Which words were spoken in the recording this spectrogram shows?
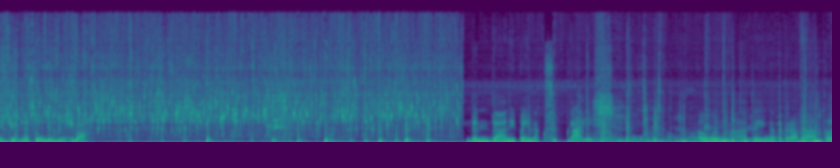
Medyo nasunog yung iba. Dandani pa inaksit guys. Awan ate nga trabaho.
